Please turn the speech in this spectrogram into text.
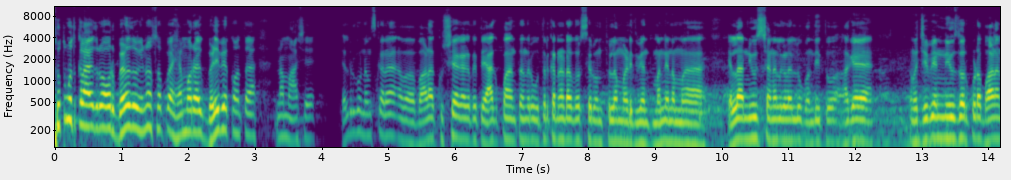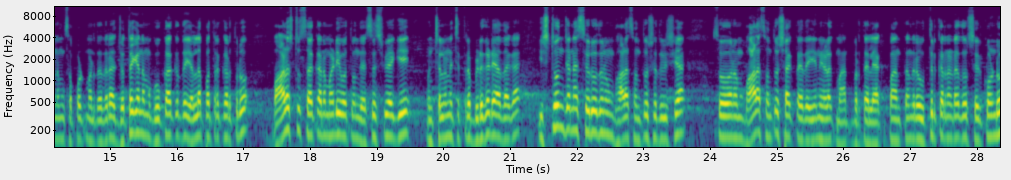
ಸುತ್ತಮುತ್ತ ಕಲಾವಿದರು ಅವ್ರು ಬೆಳೆದು ಇನ್ನೊಂದು ಸ್ವಲ್ಪ ಹೆಮ್ಮರಾಗಿ ಬೆಳಿಬೇಕು ಅಂತ ನಮ್ಮ ಆಸೆ. ಎಲ್ರಿಗೂ ನಮಸ್ಕಾರ. ಭಾಳ ಖುಷಿಯಾಗತ್ತೈತಿ ಯಾಕಪ್ಪ ಅಂತಂದ್ರೆ ಉತ್ತರ ಕರ್ನಾಟಕದವ್ರು ಸೇರಿ ಒಂದು ಫಿಲಮ್ ಮಾಡಿದ್ವಿ ಅಂತ ಮೊನ್ನೆ ನಮ್ಮ ಎಲ್ಲ ನ್ಯೂಸ್ ಚಾನೆಲ್ಗಳಲ್ಲೂ ಬಂದಿತ್ತು. ಹಾಗೆ ನಮ್ಮ ಜಿ ಬಿ ಎನ್ ನ್ಯೂಸ್ದವ್ರು ಕೂಡ ಭಾಳ ನಮ್ಗೆ ಸಪೋರ್ಟ್ ಮಾಡ್ತಾ ಇದ್ದಾರೆ ಜೊತೆಗೆ ನಮ್ಮ ಗೋಕಾಕದ ಎಲ್ಲ ಪತ್ರಕರ್ತರು ಭಾಳಷ್ಟು ಸಹಕಾರ ಮಾಡಿ ಇವತ್ತೊಂದು ಯಶಸ್ವಿಯಾಗಿ ಒಂದು ಚಲನಚಿತ್ರ ಬಿಡುಗಡೆ ಆದಾಗ ಇಷ್ಟೊಂದು ಜನ ಸೇರೋದು ನಮ್ಗೆ ಭಾಳ ಸಂತೋಷದ ವಿಷಯ. ಸೊ ನಮ್ಗೆ ಭಾಳ ಸಂತೋಷ ಆಗ್ತಾ ಇದೆ. ಏನು ಹೇಳಕ್ಕೆ ಮಾತು ಬರ್ತಾ ಇಲ್ಲ. ಯಾಕಪ್ಪ ಅಂತಂದರೆ ಉತ್ತರ ಕರ್ನಾಟಕದವ್ರು ಸೇರಿಕೊಂಡು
